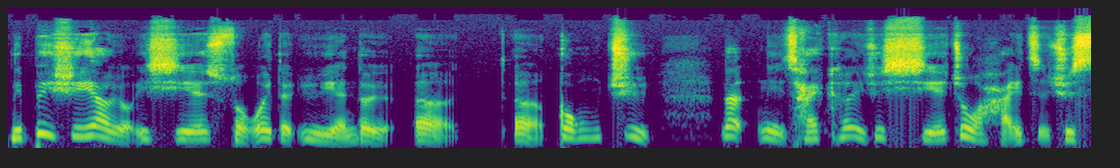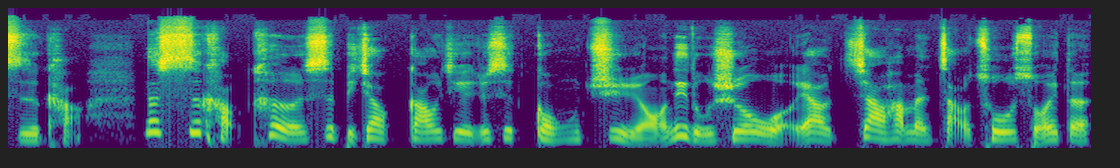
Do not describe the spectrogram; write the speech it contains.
你必须要有一些所谓的语言的呃呃工具，那你才可以去协助孩子去思考。那思考课是比较高阶，就是工具哦。例如说，我要叫他们找出所谓的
